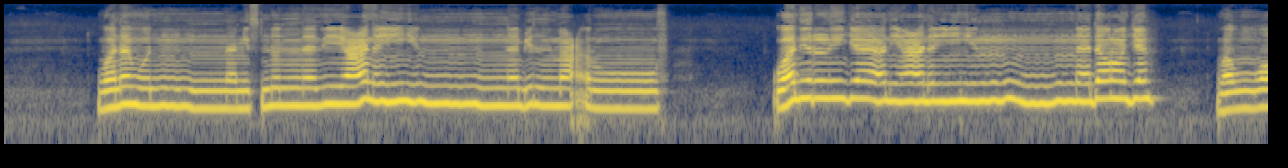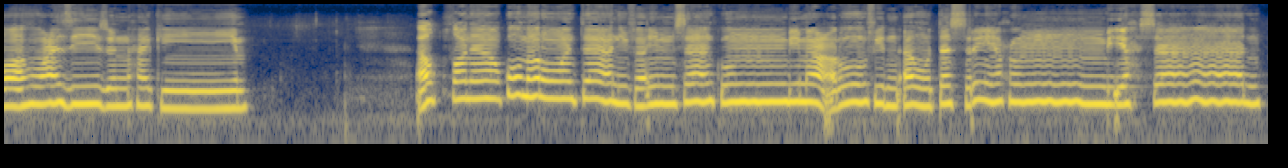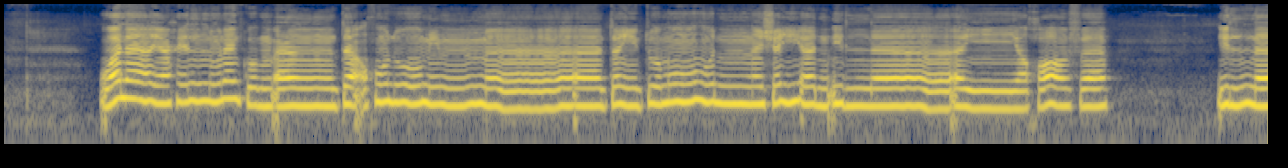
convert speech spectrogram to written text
ولهن مثل الذي عليهن بالمعروف وللرجال عليهن درجة والله عزيز حكيم الطلاق مرتان فإمساك بمعروف أو تسريح بإحسان. ولا يحل لكم أن تأخذوا مما آتيتموهن شيئا إلا أن يخافا إلا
